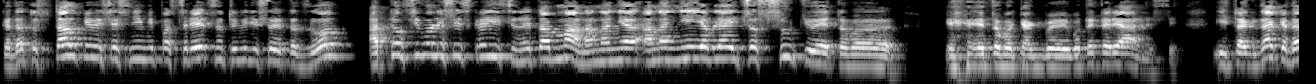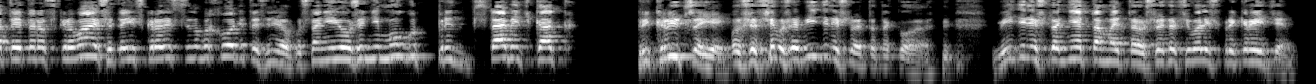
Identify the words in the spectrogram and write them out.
Когда ты сталкиваешься с ним непосредственно, ты видишь, что это зло, а то всего лишь искра истины, это обман, она не, она не является сутью этого, этого как бы, вот этой реальности. И тогда, когда ты это раскрываешь, эта искра истины выходит из нее, потому что они ее уже не могут представить как прикрыться ей, потому что все уже видели, что это такое. Видели, что нет там этого, что это всего лишь прикрытие.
